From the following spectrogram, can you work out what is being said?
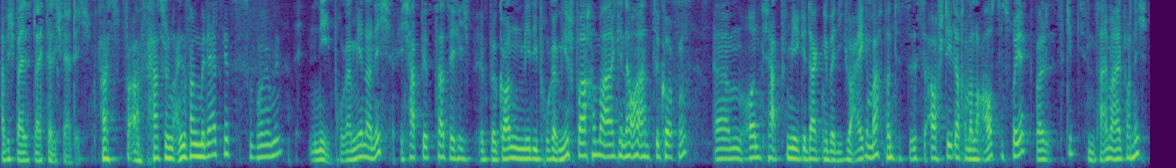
habe ich beides gleichzeitig fertig. Hast, hast du schon angefangen mit der App jetzt zu programmieren? Nee, programmieren noch nicht. Ich habe jetzt tatsächlich begonnen, mir die Programmiersprache mal genauer anzugucken ähm, und habe mir Gedanken über die UI gemacht und es ist auch steht auch immer noch aus das Projekt, weil es gibt diesen Timer einfach nicht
